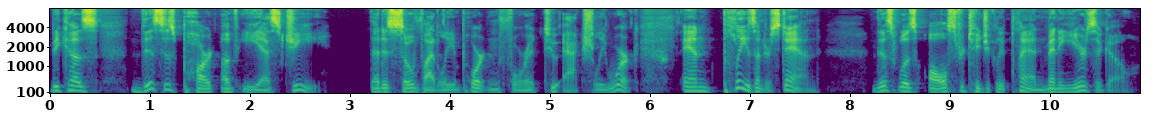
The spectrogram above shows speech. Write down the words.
Because this is part of ESG that is so vitally important for it to actually work. And please understand, this was all strategically planned many years ago.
